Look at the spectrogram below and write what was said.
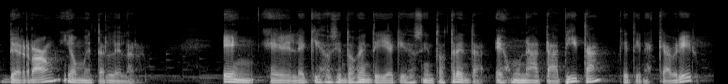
de RAM y aumentarle la RAM. En el X220 y X230 es una tapita que tienes que abrir,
